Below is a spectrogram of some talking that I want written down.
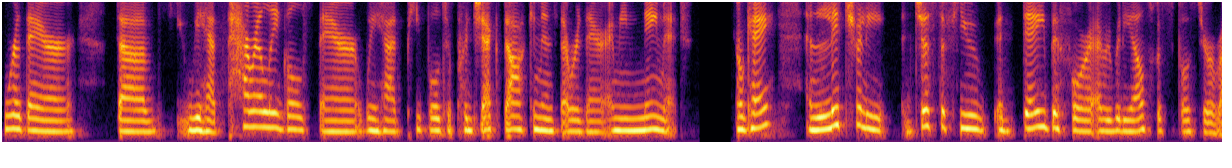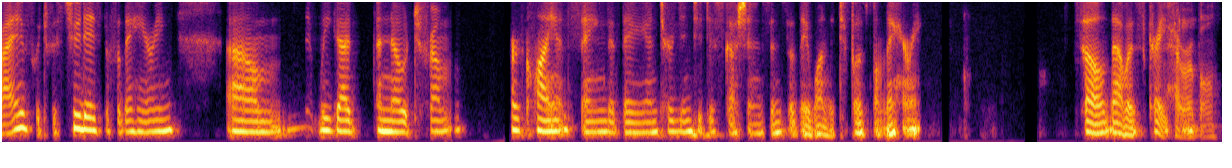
were there. The, we had paralegals there. We had people to project documents that were there. I mean, name it. Okay. And literally just a few, a day before everybody else was supposed to arrive, which was two days before the hearing, um, we got a note from our client saying that they entered into discussions and so they wanted to postpone the hearing. So that was crazy. Terrible.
